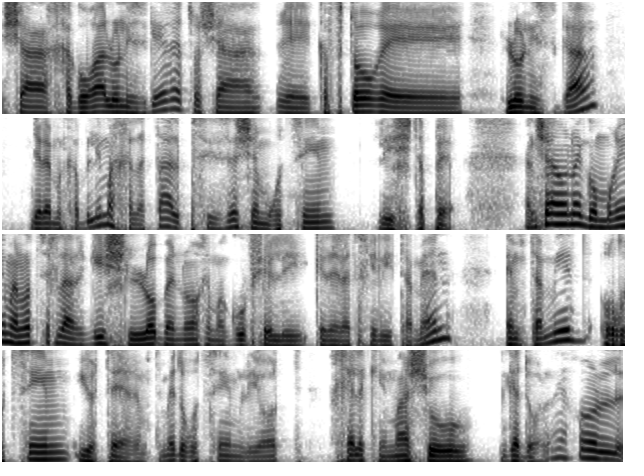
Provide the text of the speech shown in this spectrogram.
שהחגורה לא נסגרת, או שהכפתור אה, לא נסגר, אלא מקבלים החלטה על בסיס זה שהם רוצים להשתפר. אנשי העונג אומרים, אני לא צריך להרגיש לא בנוח עם הגוף שלי כדי להתחיל להתאמן, הם תמיד רוצים יותר, הם תמיד רוצים להיות חלק ממשהו גדול. אני יכול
